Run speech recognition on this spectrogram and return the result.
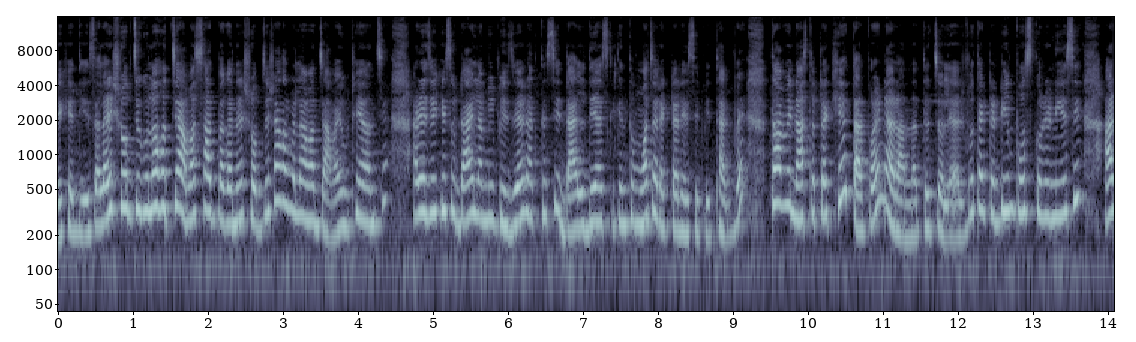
রেখে দিয়েছি। আর এই সবজিগুলো হচ্ছে আমার সাত বাগানের সবজি, সকালবেলা আমার জামাই উঠে আনছে। আর এই যে কিছু ডাল আমি ভিজিয়ে রাখতেছি, ডাল দিয়ে আজকে কিন্তু মজার একটা রেসিপি থাকবে। তো আমি নাস্তাটা খেয়ে তারপরে না রান্নাতে চলে আসব। তো একটা ডিম পোস্ট করে নিয়েছি। আর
